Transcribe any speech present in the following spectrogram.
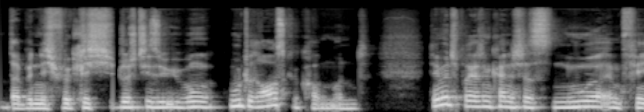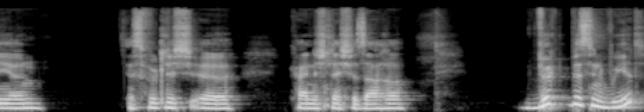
da bin ich wirklich durch diese Übung gut rausgekommen und dementsprechend kann ich das nur empfehlen. Ist wirklich äh, keine schlechte Sache. Wirkt ein bisschen weird,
